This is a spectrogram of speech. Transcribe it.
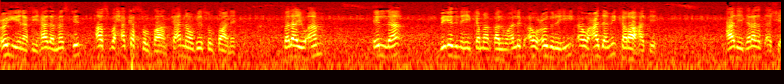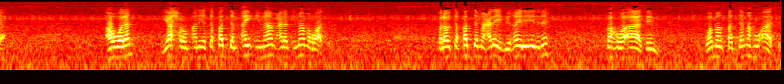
عين في هذا المسجد أصبح كالسلطان كأنه في سلطانه فلا يؤم إلا بإذنه كما قال المؤلف أو عذره أو عدم كراهته. هذه ثلاثة أشياء. أولا يحرم أن يتقدم أي إمام على الإمام الراتب. فلو تقدم عليه بغير إذنه فهو آثم. ومن قدمه آثم.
